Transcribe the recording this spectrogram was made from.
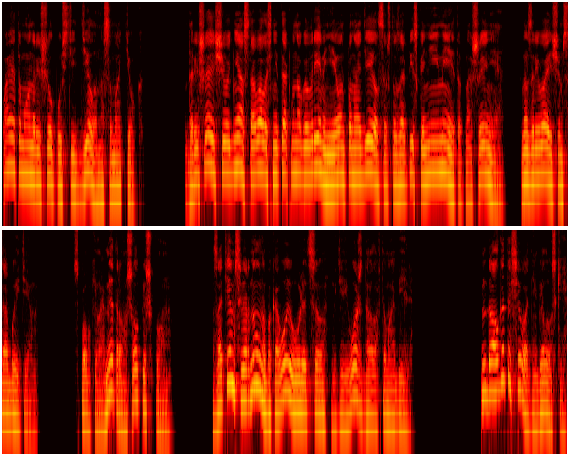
Поэтому он решил пустить дело на самотек. До решающего дня оставалось не так много времени, и он понадеялся, что записка не имеет отношения к назревающим событиям. С полкилометра он шел пешком. Затем свернул на боковую улицу, где его ждал автомобиль. «Долго ты сегодня, Белузский?»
